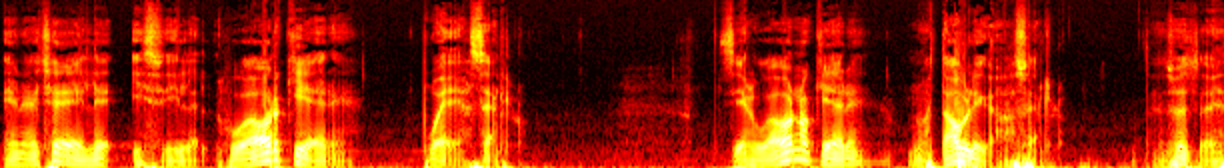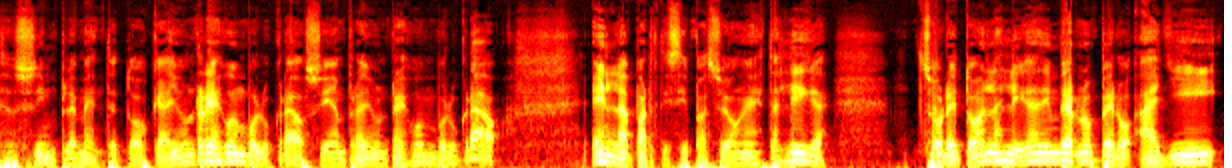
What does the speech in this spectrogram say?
NHL, y si el jugador quiere, puede hacerlo. Si el jugador no quiere, no está obligado a hacerlo. Eso es, simplemente todo. Que hay un riesgo involucrado, siempre hay un riesgo involucrado en la participación en estas ligas sobre todo en las ligas de invierno, pero allí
